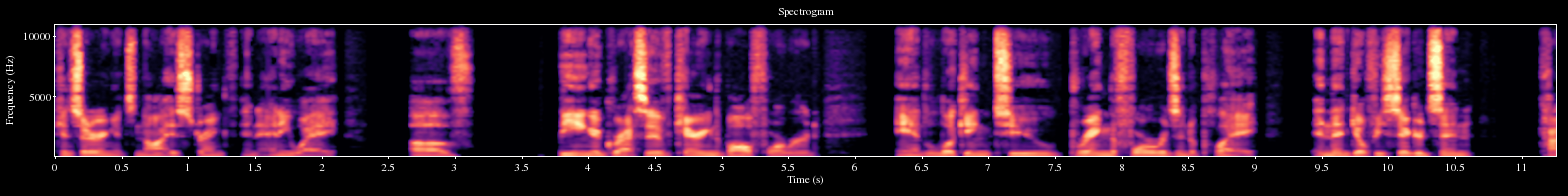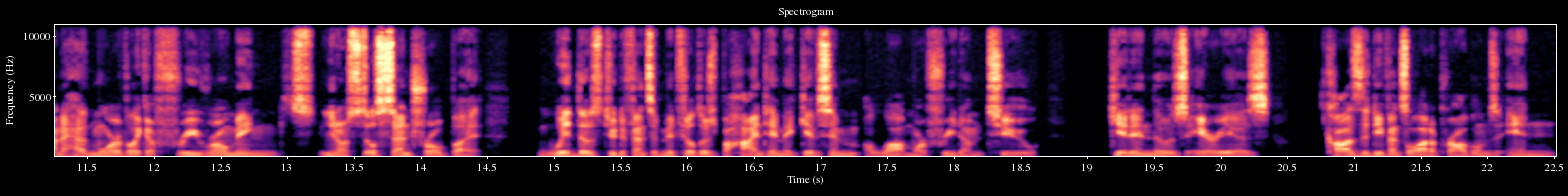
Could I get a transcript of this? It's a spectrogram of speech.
considering it's not his strength in any way, of being aggressive, carrying the ball forward, and looking to bring the forwards into play. And then Gylfi Sigurdsson kind of had more of like a free roaming, you know, still central, but with those two defensive midfielders behind him, it gives him a lot more freedom to get in those areas, cause the defense a lot of problems. And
